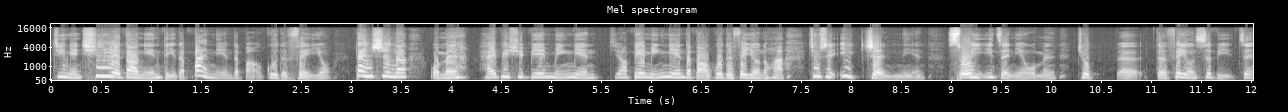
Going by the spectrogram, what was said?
今年七月到年底的半年的保固的费用，但是呢，我们还必须编明年要编明年的保固的费用的话，就是一整年，所以一整年我们就呃的费用是比增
